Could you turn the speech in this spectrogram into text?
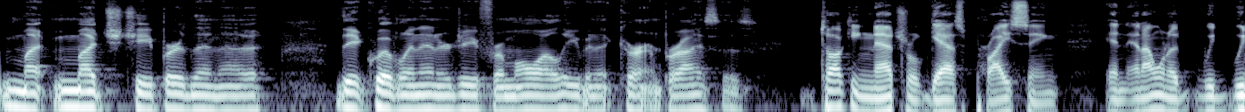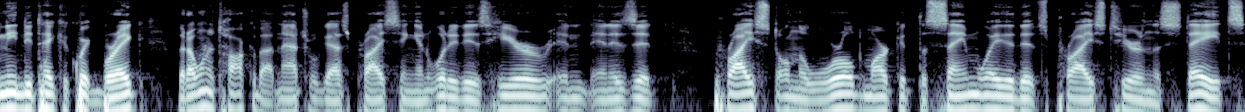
much, cheaper than uh, the equivalent energy from oil, even at current prices. Talking natural gas pricing, and, and I want to we, we need to take a quick break, but I want to talk about natural gas pricing and what it is here, and, and is it priced on the world market the same way that it's priced here in the states?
